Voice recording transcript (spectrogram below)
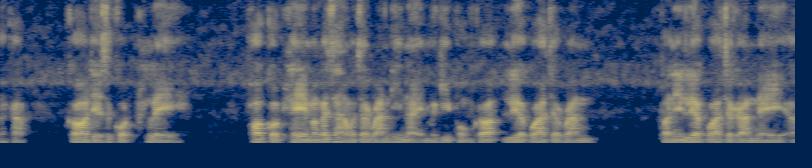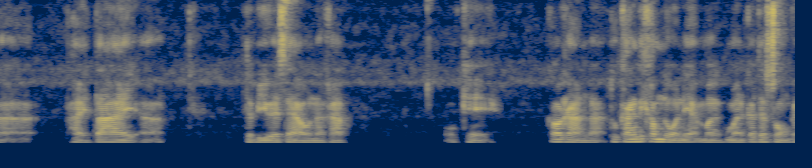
นะครับ ก็เดี๋ยวจะกด play พอกด play มันก็จะถามว่าจะรันที่ไหน เมื่อกี้ผมก็เลือกว่าจะรัน ตอนนี้เลือกว่าจะรันในภายใต้ WSL นะครับ โอเค ก็รันละ ทุกครั้งที่คำนวณเนี่ยมันมันก็จะส่งไป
